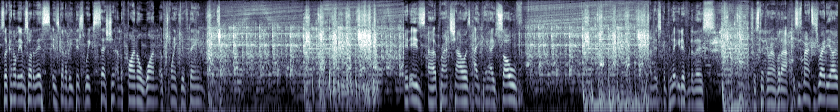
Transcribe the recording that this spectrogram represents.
So coming up the other side of this is going to be this week's session and the final one of 2015. It is uh, Brant Showers, aka Solve. And it's completely different to this. So stick around for that. This is Mantis Radio.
